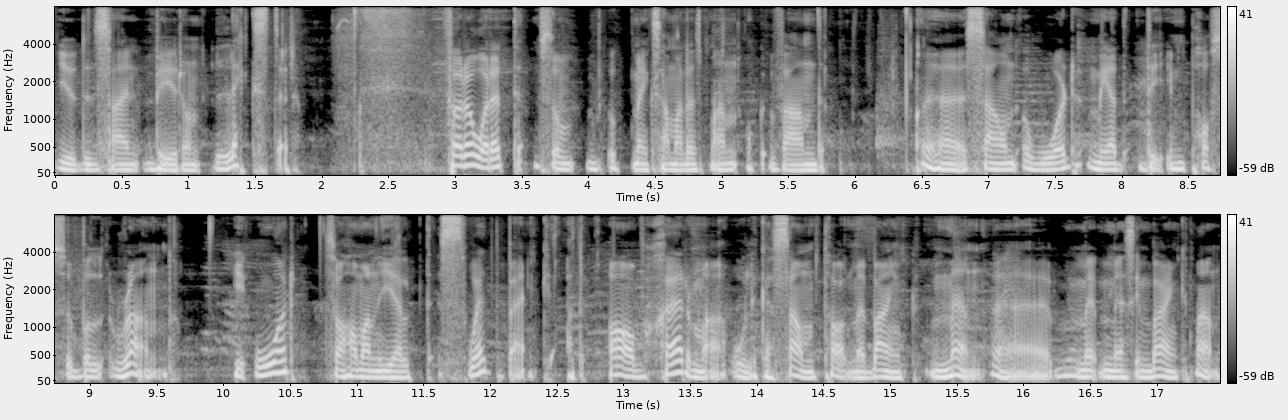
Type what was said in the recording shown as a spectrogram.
ljuddesignbyrån Lexter. Förra året så uppmärksammades man och vann eh, Sound Award med The Impossible Run. I år så har man hjälpt Swedbank att avskärma olika samtal med, bankmän, eh, med, sin bankman,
